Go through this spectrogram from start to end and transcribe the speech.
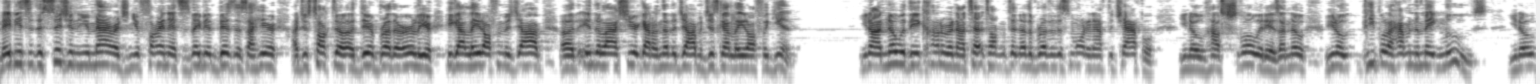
Maybe it's a decision in your marriage and your finances, maybe in business. I hear, I just talked to a dear brother earlier. He got laid off from his job uh, in the last year, got another job, and just got laid off again. You know, I know with the economy, and I t- talking to another brother this morning after chapel, you know, how slow it is. I know, you know, people are having to make moves. You know,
